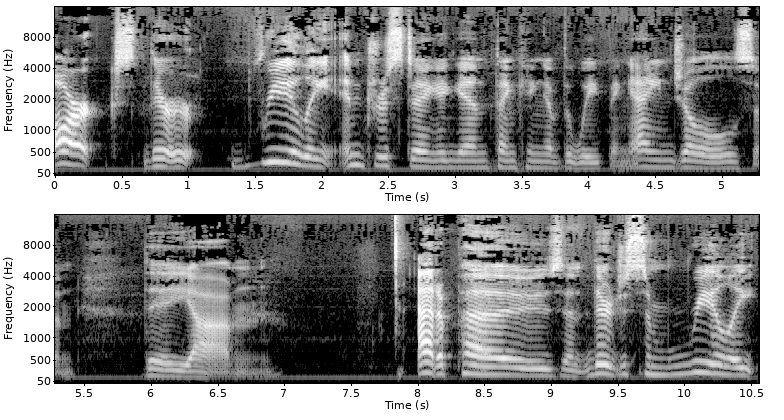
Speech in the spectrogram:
arcs. They're really interesting again thinking of the weeping angels and the um adipose and there are just some really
